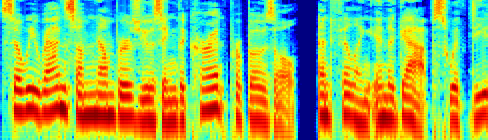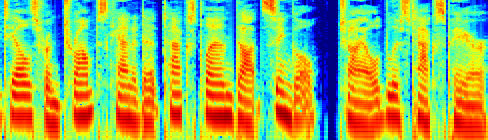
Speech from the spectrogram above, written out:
so we ran some numbers using the current proposal, and filling in the gaps with details from Trump's candidate tax plan. Single, childless taxpayer,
